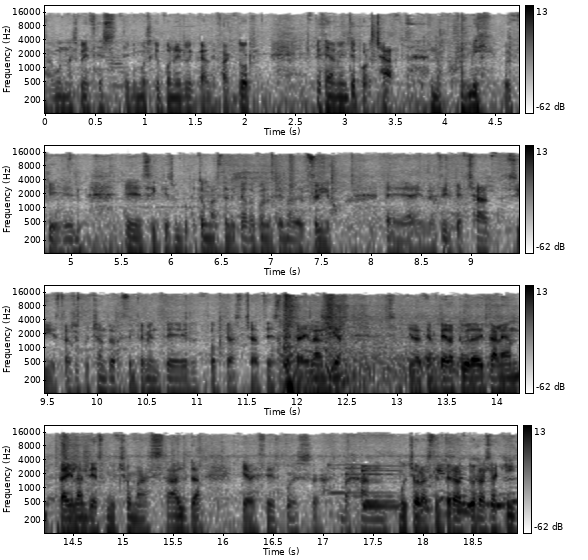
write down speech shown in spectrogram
algunas veces tenemos que poner el calefactor, especialmente por chat, no por mí, porque eh, sí que es un poquito más delicado con el tema del frío. Eh, es decir, que chat, si estás escuchando recientemente el podcast chat es de Tailandia, sí que la temperatura de Tailandia es mucho más alta y a veces pues bajan mucho las temperaturas aquí.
